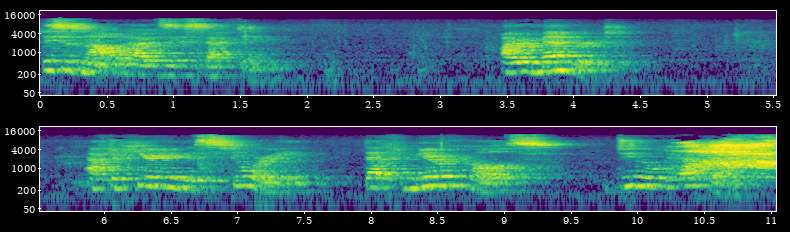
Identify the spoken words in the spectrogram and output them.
This is not what I was expecting. I remembered, after hearing this story, that miracles do happen.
